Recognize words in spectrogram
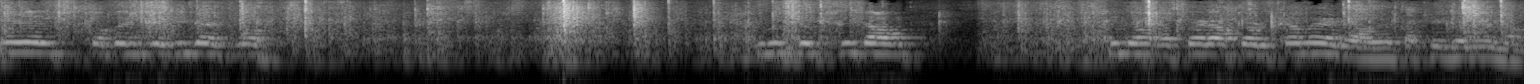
Nie wiem, czy to będzie widać, bo gdyby się przydał, przydał operator kamery, ale takiego nie mam.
